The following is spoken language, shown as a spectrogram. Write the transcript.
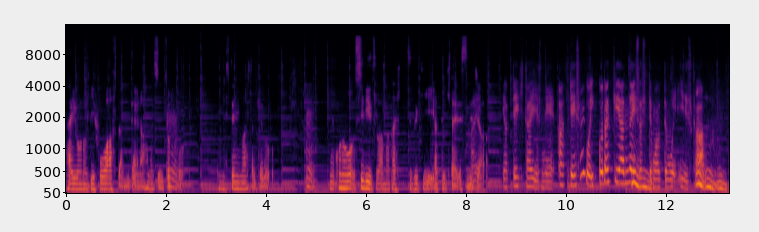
対応のビフォーアフターみたいな話をちょっと、ねしてみましたけど、うんね、このシリーズはまた引き続きやっていきたいですね、はいじゃやっていきたいですね。あで最後1個だけ案内させてもらってもいいですあ。か、うんうんうん。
